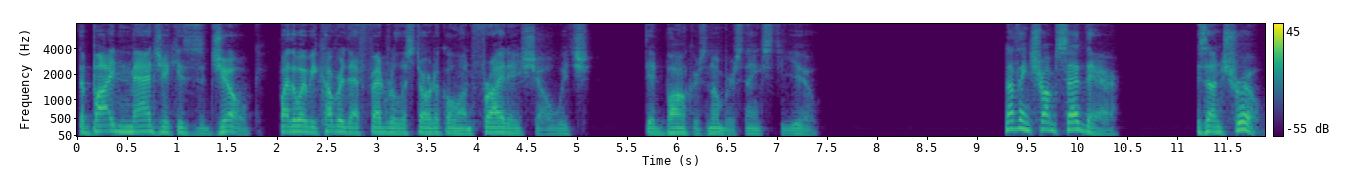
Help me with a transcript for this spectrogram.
The Biden magic is a joke. By the way, we covered that Federalist article on Friday's show, which did bonkers numbers thanks to you. Nothing Trump said there is untrue.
